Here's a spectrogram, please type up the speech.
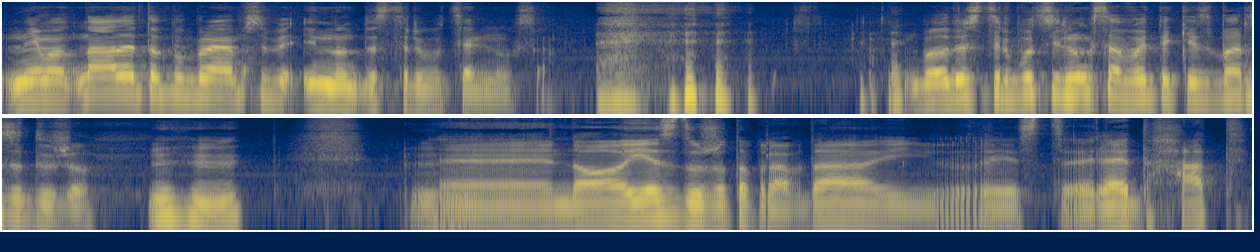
Nie mam, no ale to pobrałem sobie inną dystrybucję Linuxa. Bo dystrybucji Linuxa Wojtek jest bardzo dużo. Mhm. mhm. E, no jest dużo, to prawda. Jest Red Hat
